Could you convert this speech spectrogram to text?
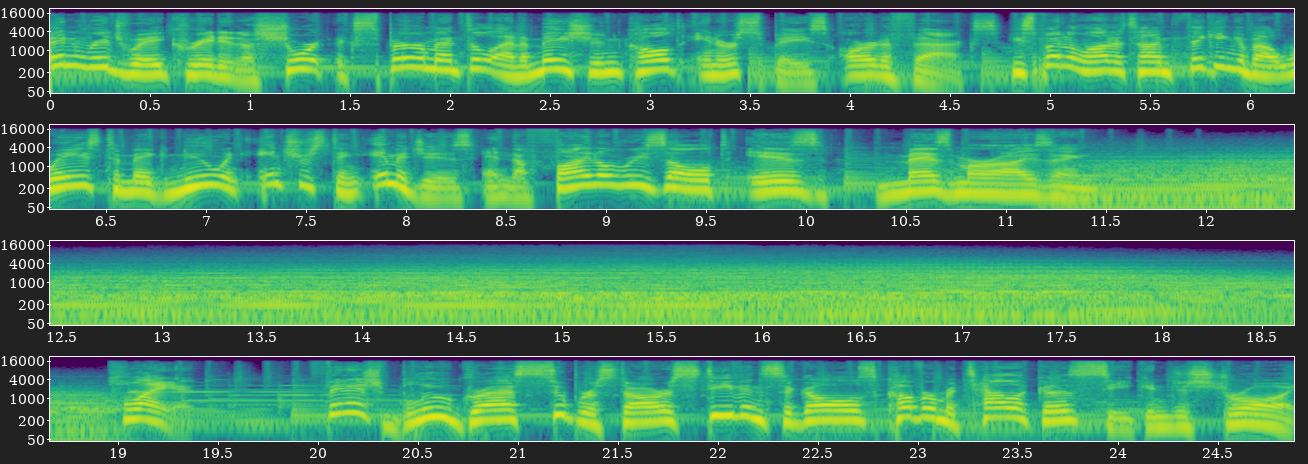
Ben Ridgway created a short experimental animation called Inner Space Artifacts. He spent a lot of time thinking about ways to make new and interesting images, and the final result is mesmerizing. Play it. Finnish bluegrass superstar Steve'n'Seagulls cover Metallica's Seek and Destroy.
